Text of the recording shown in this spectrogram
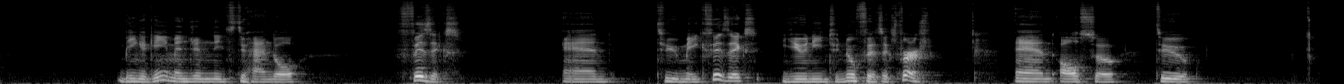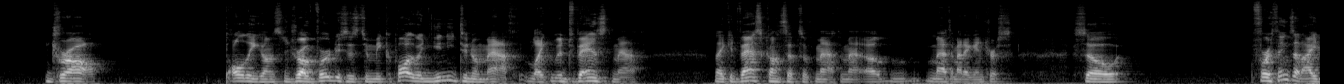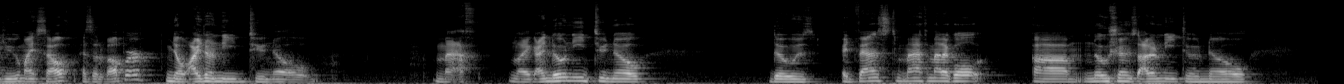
being a game engine needs to handle physics. And to make physics, you need to know physics first. And also to draw polygons, to draw vertices to make a polygon, you need to know math, like advanced math, like advanced concepts of math, uh, mathematic interests. So for things that I do myself as a developer, no, I don't need to know math. Like I don't need to know those advanced mathematical um, notions. I don't need to know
